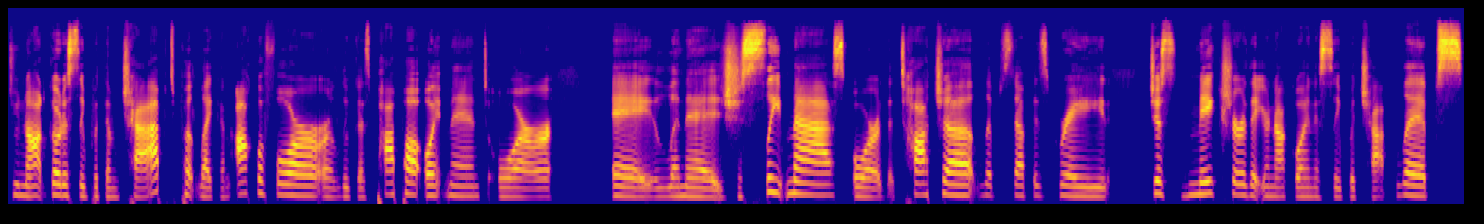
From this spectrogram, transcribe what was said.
Do not go to sleep with them chapped. Put like an Aquaphor or Lucas Papaw ointment or a Laneige sleep mask or the Tatcha lip stuff is great just make sure that you're not going to sleep with chapped lips.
